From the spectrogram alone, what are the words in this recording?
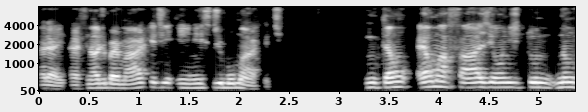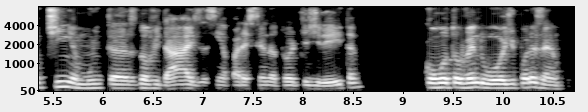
peraí, é final de bear market e início de bull market. Então é uma fase onde tu não tinha muitas novidades assim aparecendo à torta e direita, como eu tô vendo hoje, por exemplo.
